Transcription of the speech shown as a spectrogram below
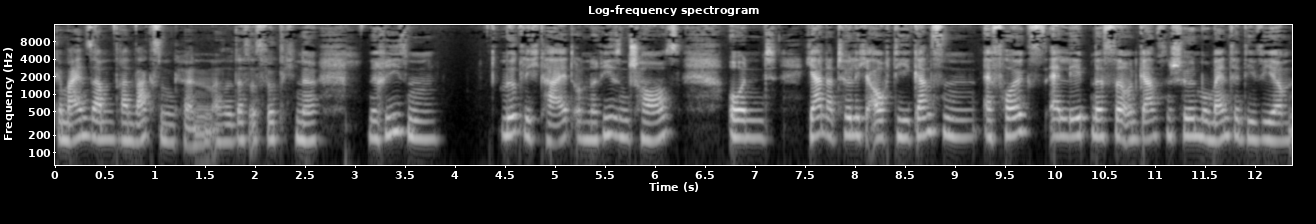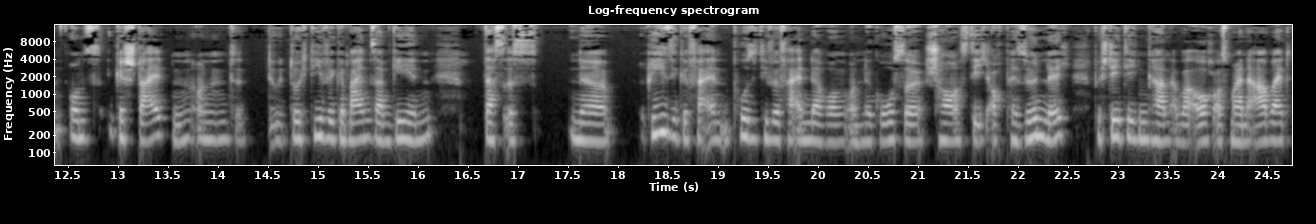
gemeinsam dran wachsen können. Also das ist wirklich eine, eine riesen Möglichkeit und eine Riesenchance. Und ja, natürlich auch die ganzen Erfolgserlebnisse und ganzen schönen Momente, die wir uns gestalten und durch die wir gemeinsam gehen. Das ist eine riesige positive Veränderung und eine große Chance, die ich auch persönlich bestätigen kann, aber auch aus meiner Arbeit.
